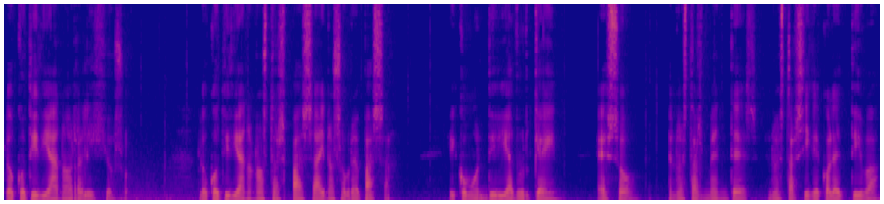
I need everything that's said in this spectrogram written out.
Lo cotidiano es religioso. Lo cotidiano nos traspasa y nos sobrepasa. Y como diría Durkheim, eso, en nuestras mentes, en nuestra psique colectiva,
